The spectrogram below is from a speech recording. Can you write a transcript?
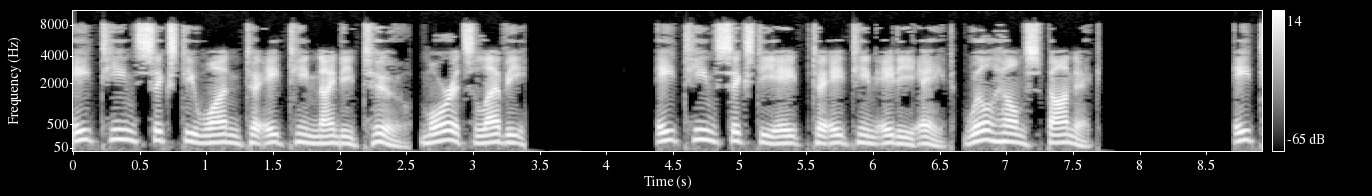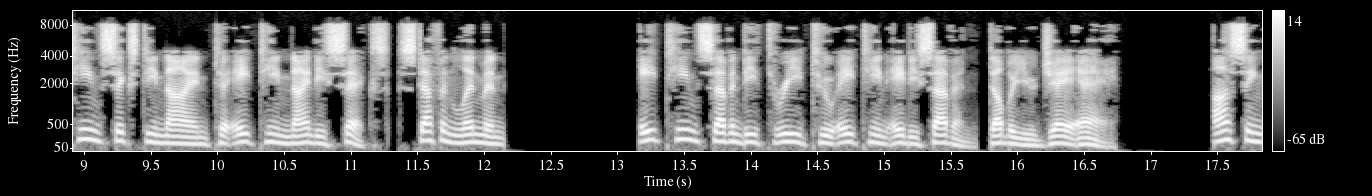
1861–1892, Moritz Levy 1868–1888, Wilhelm Spanak 1869–1896, Stefan Linnemann 1873–1887, W.J.A. Ussing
